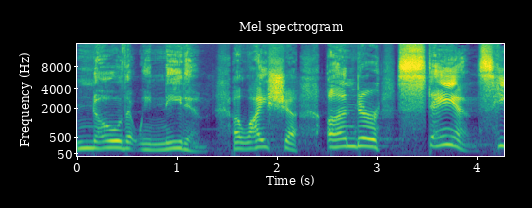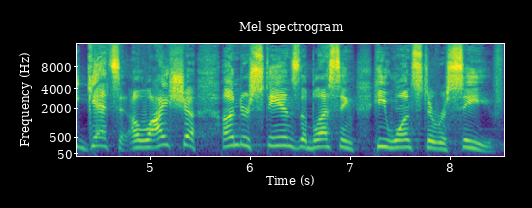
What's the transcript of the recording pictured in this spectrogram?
know that we need Him. Elisha understands, he gets it. Elisha understands the blessing he wants to receive.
